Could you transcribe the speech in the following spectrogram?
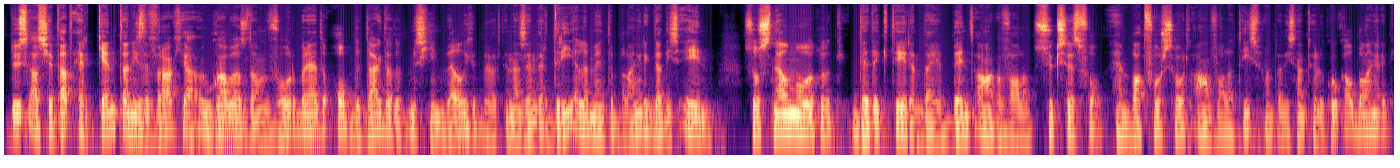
Dus als je dat erkent, dan is de vraag, ja, hoe gaan we ons dan voorbereiden op de dag dat het misschien wel gebeurt? En dan zijn er drie elementen belangrijk. Dat is één, zo snel mogelijk detecteren dat je bent aangevallen, succesvol, en wat voor soort aanval het is, want dat is natuurlijk ook al belangrijk.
